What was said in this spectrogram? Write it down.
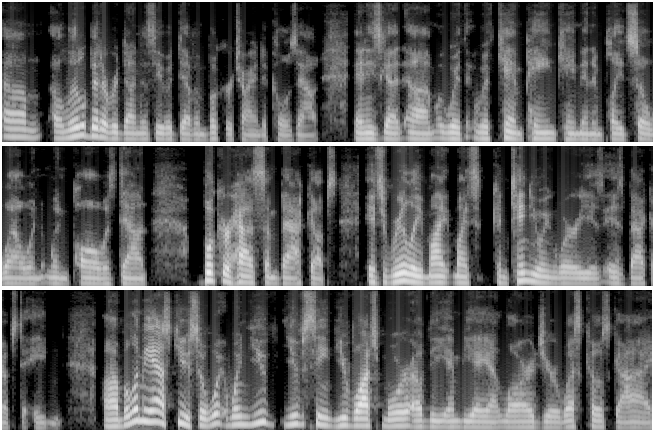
um, a little bit of redundancy with Devin Booker trying to close out, and he's got um, with with Cam Payne came in and played so well when when Paul was down. Booker has some backups. It's really my my continuing worry is is backups to Ayton. Uh, but let me ask you: so when you've you've seen you've watched more of the NBA at large, you're a West Coast guy.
